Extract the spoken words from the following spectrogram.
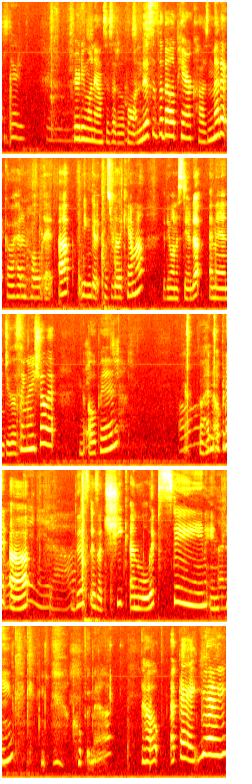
30. 31 ounces of the full one. This is the Bella Pierre Cosmetic. Go ahead and hold it up. You can get it closer to the camera if you want to stand up and then do the thing where you show it. You open. Go ahead and open it up. open it up. This is a cheek and lip stain in pink. Open that? Dope. Okay, yay.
